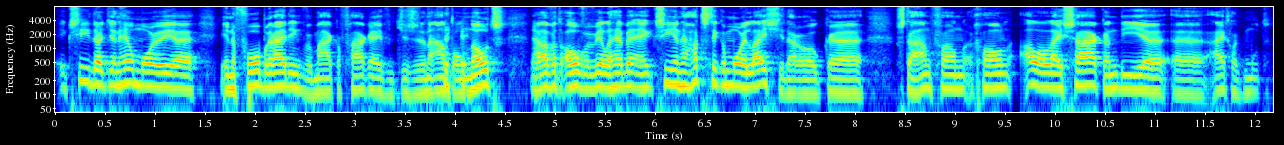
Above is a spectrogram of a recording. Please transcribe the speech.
ik zie dat je een heel mooi eh, in de voorbereiding, we maken vaak eventjes een aantal notes waar we het over willen hebben. En ik zie een hartstikke mooi lijstje daar ook eh, staan van gewoon allerlei zaken die je eh, eigenlijk moet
